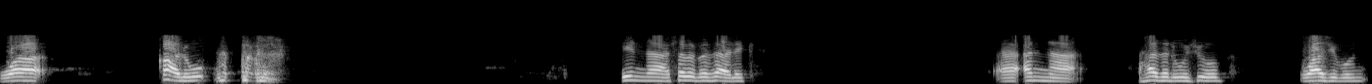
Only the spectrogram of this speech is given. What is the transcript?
وقالوا إن سبب ذلك أن هذا الوجوب واجب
